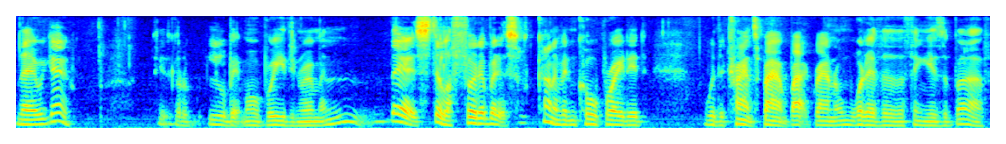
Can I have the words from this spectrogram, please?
There we go it's got a little bit more breathing room and there it's still a footer but it's kind of incorporated with the transparent background and whatever the thing is above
